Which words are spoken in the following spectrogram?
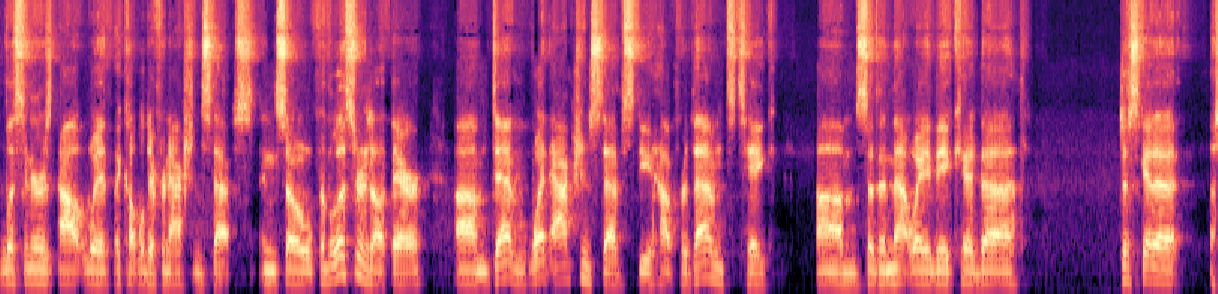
listeners out with a couple different action steps. And so for the listeners out there, um, Deb, what action steps do you have for them to take? Um, so then that way they could uh, just get a, a,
